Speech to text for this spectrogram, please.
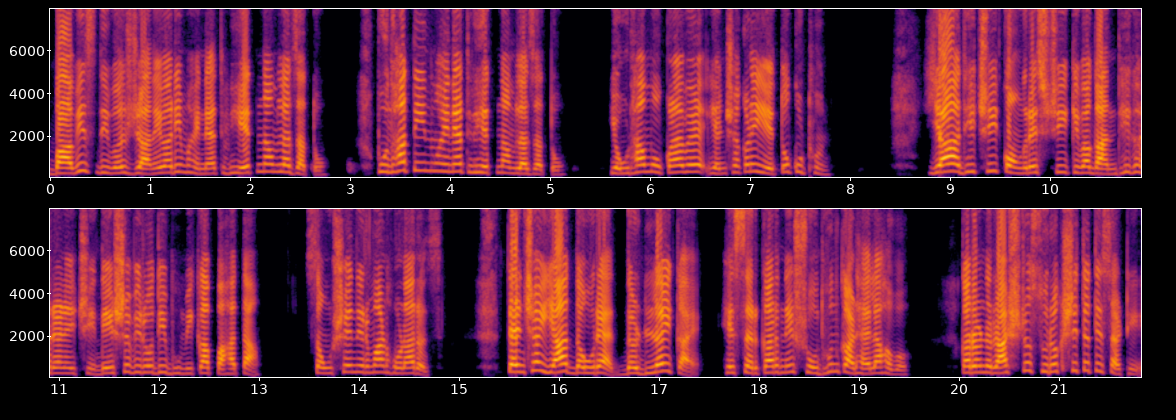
बावीस दिवस जानेवारी महिन्यात व्हिएतनामला जातो. पुन्हा तीन महिन्यात व्हिएतनामला जातो. एवढा मोकळा वेळ यांच्याकडे येतो कुठून? या आधीची काँग्रेसची किंवा गांधी घराण्याची देशविरोधी भूमिका पाहता संशय निर्माण होणारच. त्यांच्या या दौऱ्यात दडलंय काय हे सरकारने शोधून काढायला हवं. कारण राष्ट्र सुरक्षिततेसाठी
